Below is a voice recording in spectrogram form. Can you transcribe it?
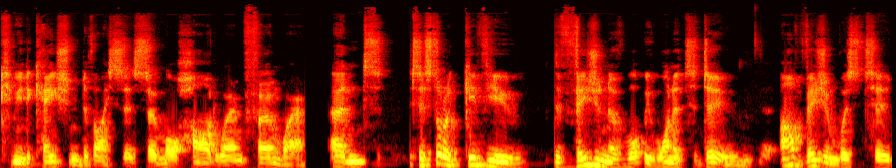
communication devices, so more hardware and firmware. And to sort of give you the vision of what we wanted to do, our vision was to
